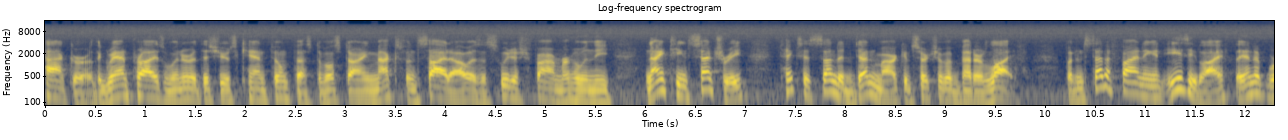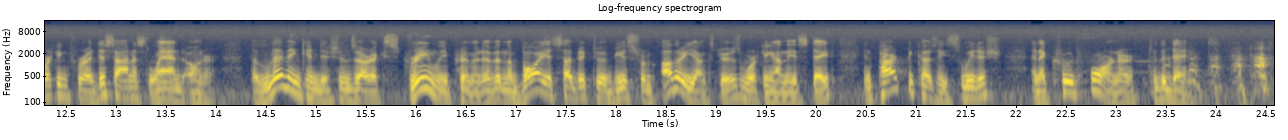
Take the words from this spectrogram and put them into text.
Conqueror, the grand prize winner at this year's Cannes Film Festival, starring Max von Sydow as a Swedish farmer who in the 19th century takes his son to Denmark in search of a better life. But instead of finding an easy life, they end up working for a dishonest landowner. The living conditions are extremely primitive, and the boy is subject to abuse from other youngsters working on the estate, in part because he's Swedish and a crude foreigner to the Danes.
